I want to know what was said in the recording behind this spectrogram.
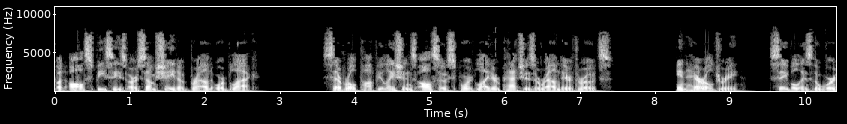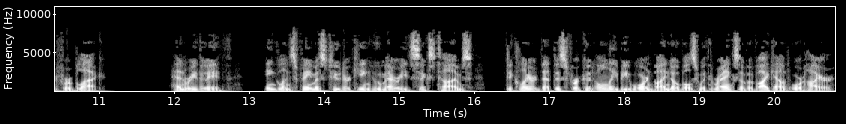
but all species are some shade of brown or black. Several populations also sport lighter patches around their throats. In heraldry, sable is the word for black. Henry VIII, England's famous Tudor king who married six times, declared that this fur could only be worn by nobles with ranks of a viscount or higher.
